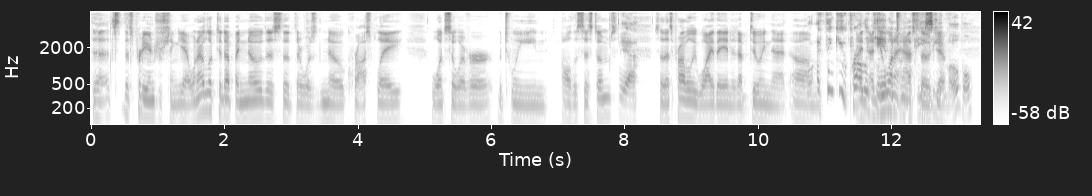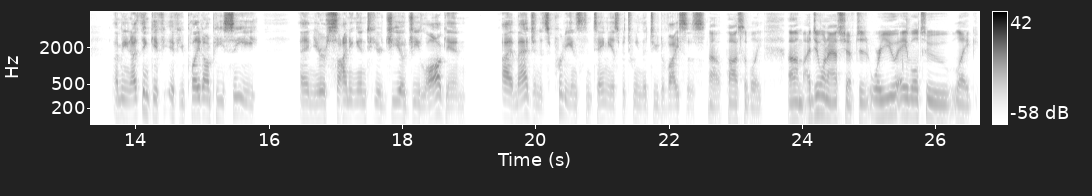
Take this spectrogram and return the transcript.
that's that's pretty interesting. Yeah, when I looked it up, I noticed that there was no crossplay whatsoever between all the systems. Yeah. So that's probably why they ended up doing that. Um, well, I think you probably I, can I between ask, PC though, and mobile. I mean, I think if if you played on PC and you're signing into your GOG login, I imagine it's pretty instantaneous between the two devices. Oh, possibly. Um, I do want to ask Jeff, did, were you able to like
